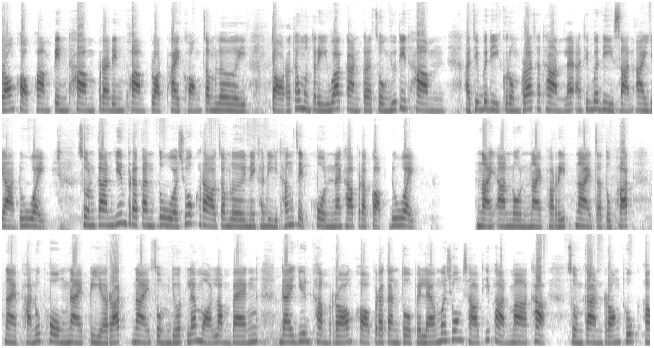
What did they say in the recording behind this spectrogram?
ร้องขอความเป็นธรรมประเด็นความปลอดภัยของจำเลย ต่อรัฐมนตรีว่าการกระทรวงยุติธรรม อธิบดีกรมราชทัณฑ์และอธิบดีศาลอาญาด้วย ส่วนการยื่นประกันตัวชั่วคราวจำเลยในคดีทั้ง 7 คนนะคะประกอบด้วยนายอานนท์ นายพริตนายจตุพัฒน์นายพานุพงศ์ นายปียรัตน์ นายสมยศ และหมอลำแบงค์ ได้ยื่นคำร้องขอประกันตัวไปแล้วเมื่อช่วงเช้าที่ผ่านมาค่ะ ส่วนการร้องทุกข์เอา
